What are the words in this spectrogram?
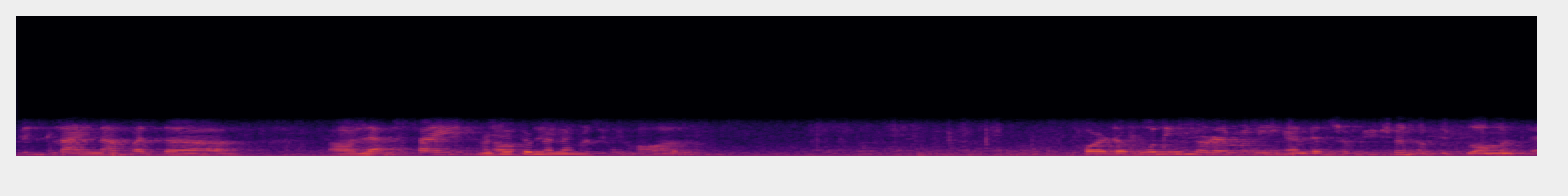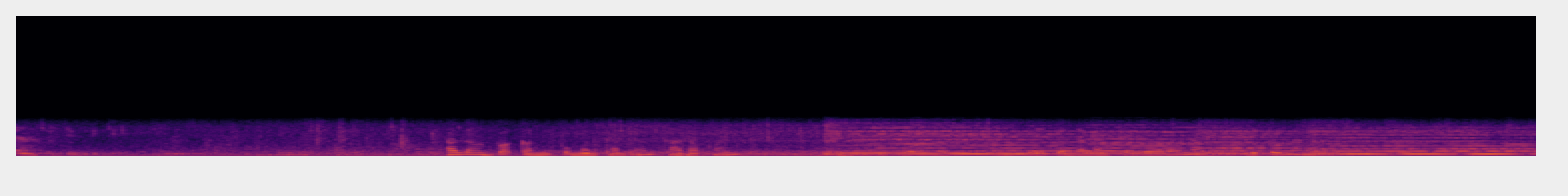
please line up at the uh, left side Ah, of the na lang. University Hall for the voting ceremony and distribution of diplomas and certificates. Allowed ba kami pumunta doon sa harapan? Dito na lang siguro na. Dito na lang.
